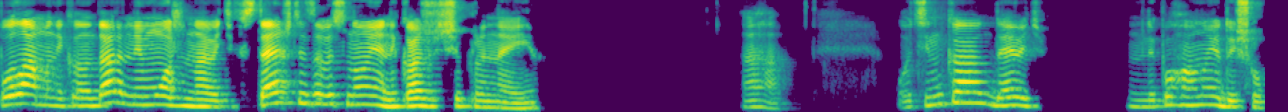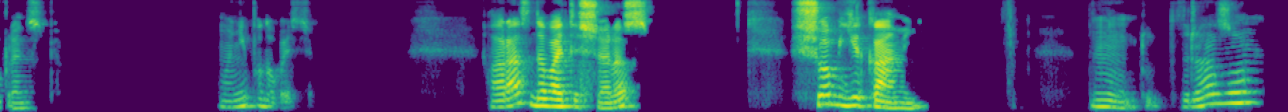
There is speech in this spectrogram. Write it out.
Поламаний календар не може навіть встежити за весною, не кажучи про неї. Ага. Оцінка 9. Непогано я дійшов, в принципі. Мені подобається. Гаразд, давайте ще раз. Що б'є камінь? Ну, тут зразу.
